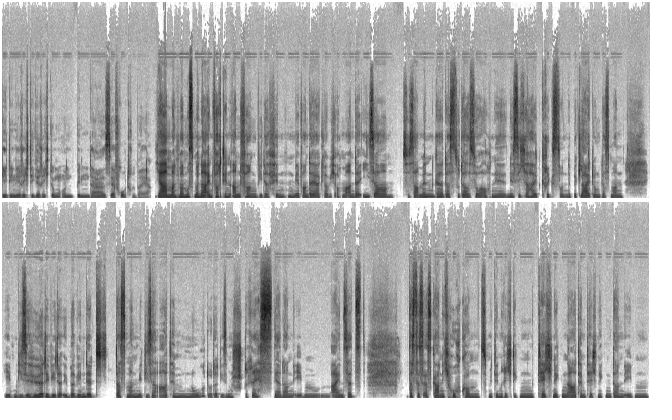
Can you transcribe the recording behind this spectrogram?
geht in die richtige Richtung und bin da sehr froh drüber, ja. Ja, manchmal muss man da einfach den Anfang wiederfinden. Wir waren da ja, glaube ich, auch mal an der ISA zusammen, gell, dass du da so auch eine, eine Sicherheit kriegst und eine Begleitung, dass man eben diese Hürde wieder überwindet, dass man mit dieser Atemnot oder diesem Stress, der dann eben einsetzt, dass das erst gar nicht hochkommt, mit den richtigen Techniken, Atemtechniken dann eben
